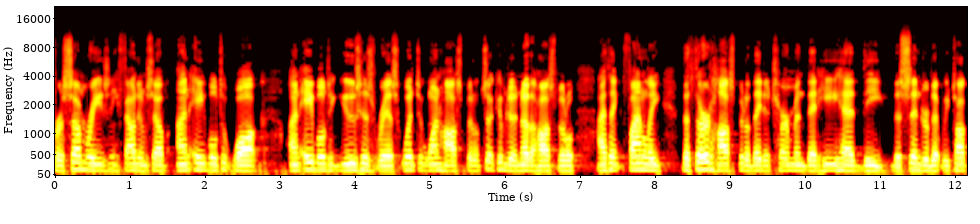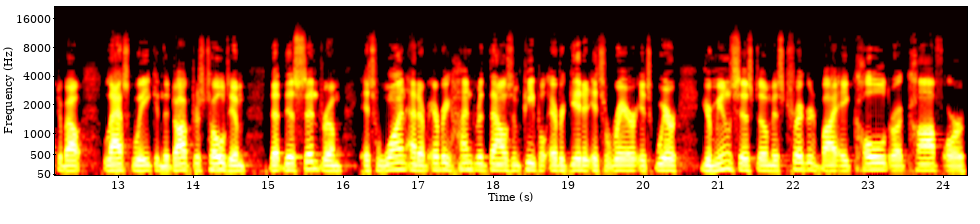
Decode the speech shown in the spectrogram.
for some reason. He found himself unable to walk, unable to use his wrist, went to one hospital, took him to another hospital. I think finally, the third hospital, they determined that he had the, the syndrome that we talked about last week, and the doctors told him that this syndrome it's one out of every 100,000 people ever get it. It's rare. It's where your immune system is triggered by a cold or a cough or,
